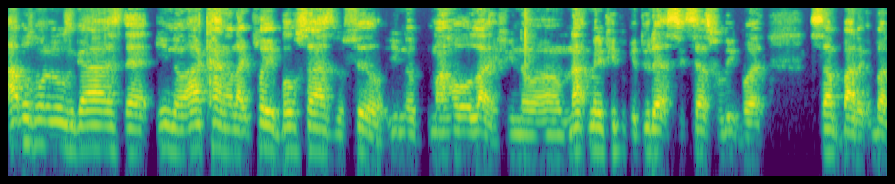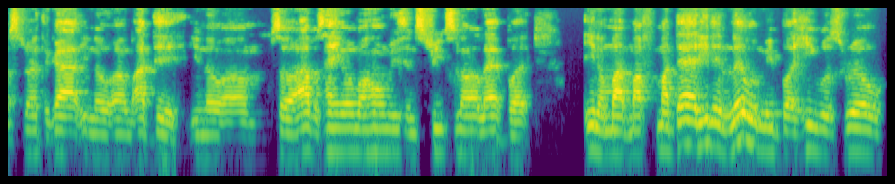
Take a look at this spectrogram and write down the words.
I was one of those guys that you know I kind of like played both sides of the field. You know, my whole life. You know, um, not many people could do that successfully, but somebody about the strength of God, you know, um, I did, you know, um, so I was hanging with my homies in the streets and all that, but you know, my my my dad, he didn't live with me, but he was real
